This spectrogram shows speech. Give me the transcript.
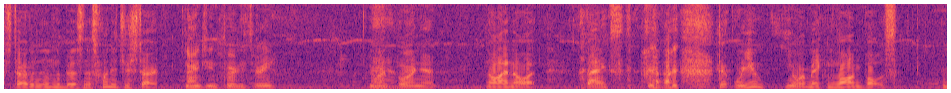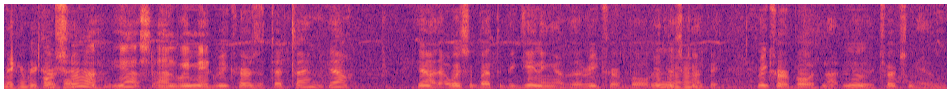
started in the business. When did you start? 1933. You Man. weren't born yet. No, I know it. Thanks. Were you, you were making longbows? You're making Oh, recurves? then? sure, yes. And we made recurves at that time. Yeah, yeah. That was about the beginning of the recurve bow in this country. Recurve bow is not new. The Turks made them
